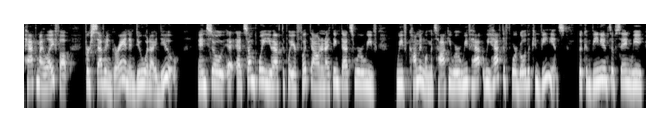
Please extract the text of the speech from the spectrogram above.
pack my life up for 7 grand and do what I do. And so at, at some point you have to put your foot down. And I think that's where we've we've come in women's hockey where we've had we have to forego the convenience the convenience of saying we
